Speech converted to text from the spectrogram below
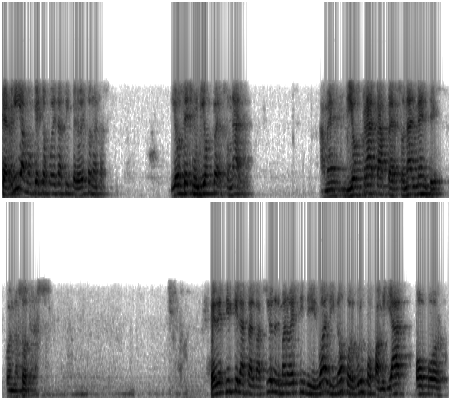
Querríamos que esto fuese así, pero esto no es así. Dios es un Dios personal. Amén. Dios trata personalmente con nosotros. Es decir, que la salvación, hermano, es individual y no por grupo familiar o por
